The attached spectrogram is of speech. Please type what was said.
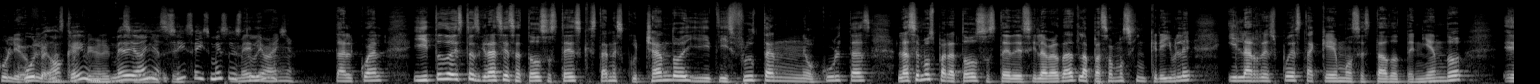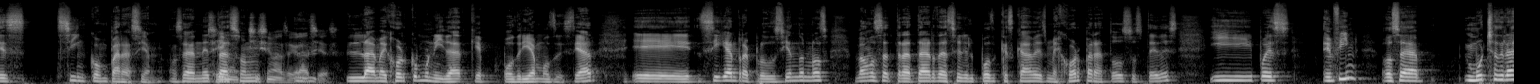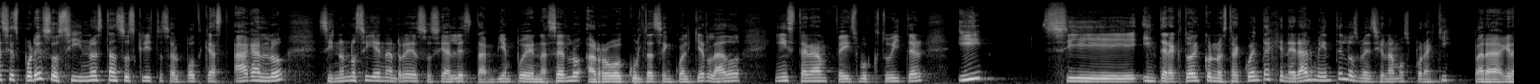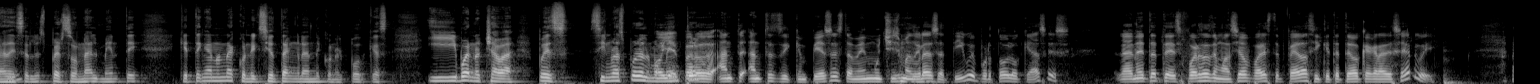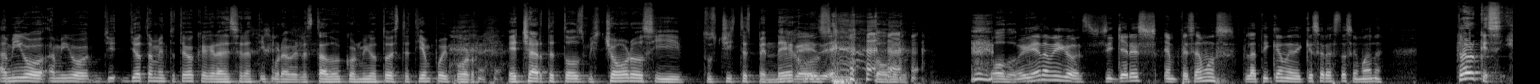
Julio. Julio, ok. Medio año. Sí. seis meses. Medio año. Tal cual. Y todo esto es gracias a todos ustedes que están escuchando y disfrutan ocultas. La hacemos para todos ustedes y la verdad la pasamos increíble y la respuesta que hemos estado teniendo es sin comparación. O sea, neta, son muchísimas gracias. la mejor comunidad que podríamos desear. Eh, sigan reproduciéndonos. Vamos a tratar de hacer el podcast cada vez mejor para todos ustedes. Y pues, en fin, o sea, muchas gracias por eso. Si no están suscritos al podcast, háganlo. Si no nos siguen en redes sociales, también pueden hacerlo. Arroba ocultas en cualquier lado. Instagram, Facebook, Twitter. Y si interactúan con nuestra cuenta, generalmente los mencionamos por aquí para agradecerles personalmente que tengan una conexión tan grande con el podcast. Y bueno, chava, pues si no es por el momento. Oye, pero antes, de que empieces, también muchísimas gracias a ti, güey, por todo lo que haces. La neta te esfuerzas demasiado para este pedo, así que te tengo que agradecer, güey. Amigo, amigo, yo, también te tengo que agradecer a ti por haber estado conmigo todo este tiempo y por echarte todos mis choros y tus chistes pendejos y todo. Todo. Muy bien, amigos. Si quieres, empecemos. Platícame de qué será esta semana. Claro que sí.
